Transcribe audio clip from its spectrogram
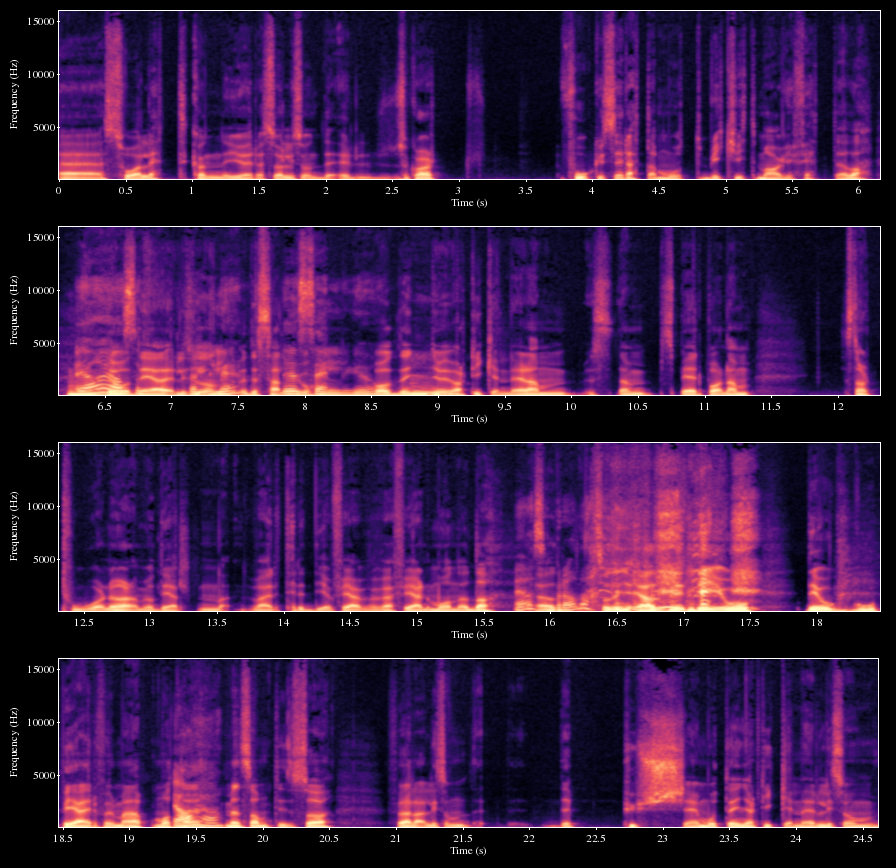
eh, så lett kan det gjøres. Og liksom, det, så klart fokuset retta mot bli kvitt magefettet, da. Ja, er ja, det, liksom, det selger Det jo. selger jo. Og den Mm. artikkelen der, de, de sper på de, Snart to år nå har de jo delt den hver tredje fjerde, hver fjerde måned. da Ja, så bra, da. så den, ja, det, det, er jo, det er jo god PR for meg, på en måte. Ja, ja. Men samtidig så føler jeg liksom Det pusher mot den artikkelen der liksom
